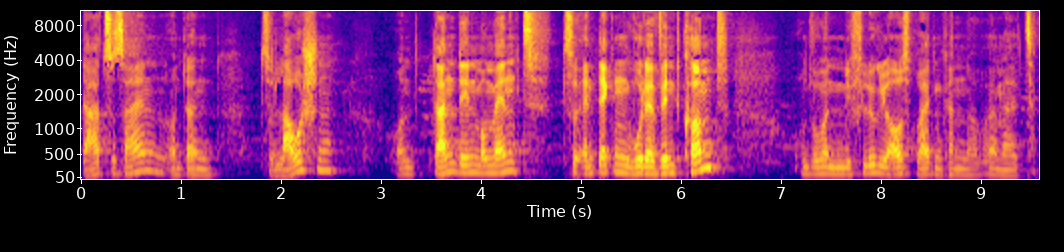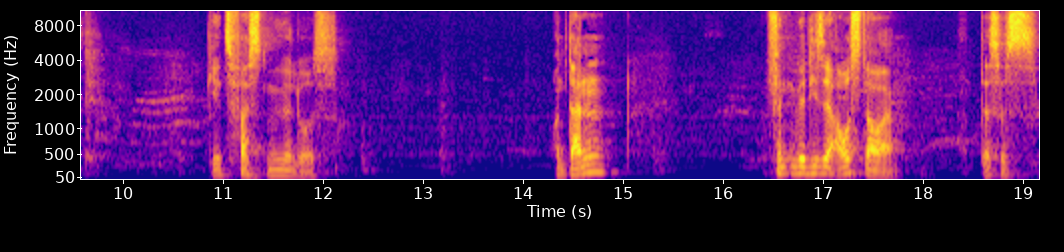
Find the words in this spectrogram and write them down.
da zu sein und dann zu lauschen und dann den Moment zu entdecken, wo der Wind kommt und wo man die Flügel ausbreiten kann, auf einmal, zack, geht es fast mühelos. Und dann finden wir diese Ausdauer. Das ist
